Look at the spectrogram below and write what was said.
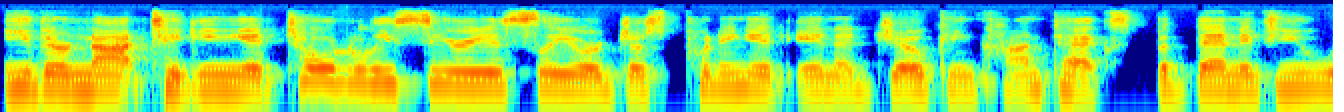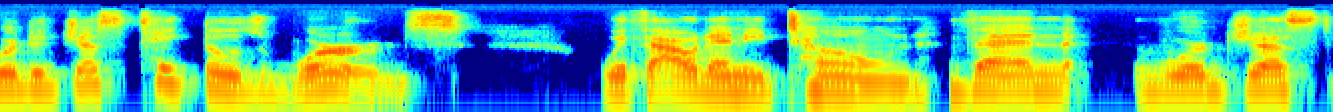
either not taking it totally seriously or just putting it in a joking context. But then if you were to just take those words without any tone, then we're just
